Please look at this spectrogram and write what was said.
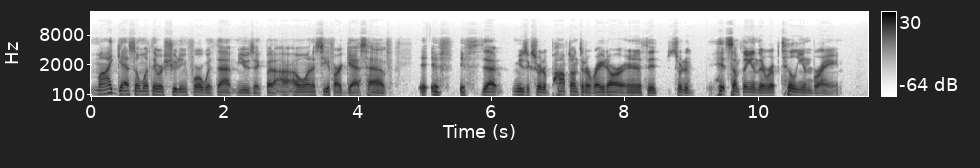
My guess on what they were shooting for with that music, but I, I want to see if our guests have, if if that music sort of popped onto the radar and if it sort of hit something in their reptilian brain.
